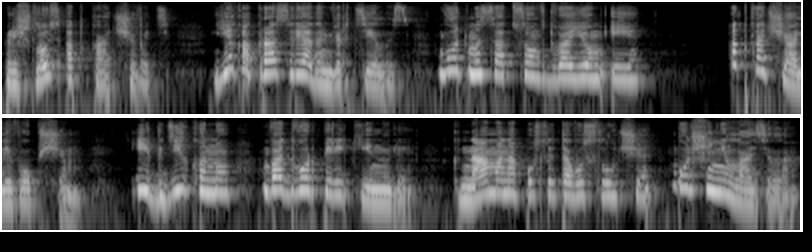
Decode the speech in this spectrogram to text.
Пришлось откачивать. Я как раз рядом вертелась. Вот мы с отцом вдвоем и... Откачали, в общем. И к Дикону во двор перекинули. К нам она после того случая больше не лазила.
